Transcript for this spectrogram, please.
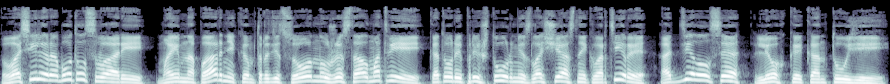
Василий работал с Варей, моим напарником традиционно уже стал Матвей, который при штурме злосчастной квартиры отделался легкой контузией.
